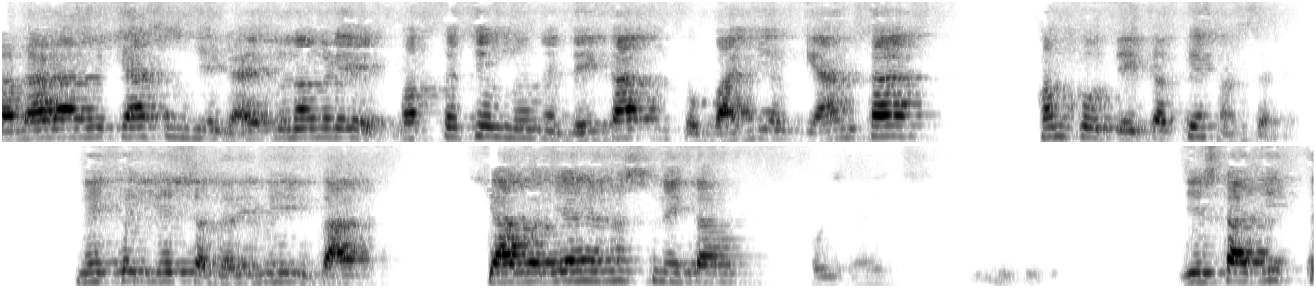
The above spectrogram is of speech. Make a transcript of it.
साधारण आदमी क्या समझेगा? एक लंगड़े, भक्त थे, उन्होंने देखा, उनको बाह्य ज्ञान था। हमको देख करके हंस रहे नहीं तो ये सदरे में इनका क्या वजह है हंसने का? जिसका जित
